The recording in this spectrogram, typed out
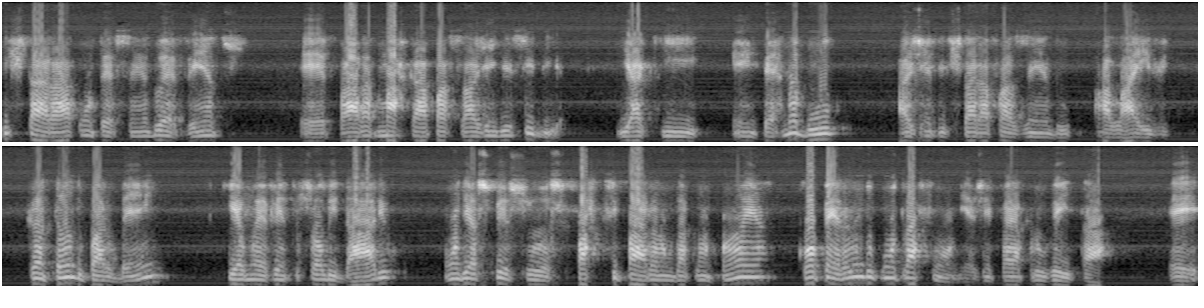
estará acontecendo eventos é, para marcar a passagem desse dia. E aqui em Pernambuco, a gente estará fazendo a live Cantando para o Bem, que é um evento solidário, onde as pessoas participarão da campanha cooperando contra a fome. A gente vai aproveitar é,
